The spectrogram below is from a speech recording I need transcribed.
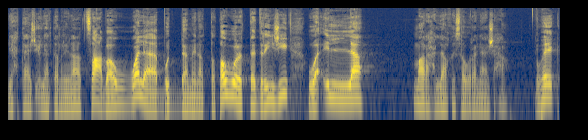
يحتاج إلى تمرينات صعبة ولا بد من التطور التدريجي وإلا ما رح نلاقي ثورة ناجحة. وهيك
